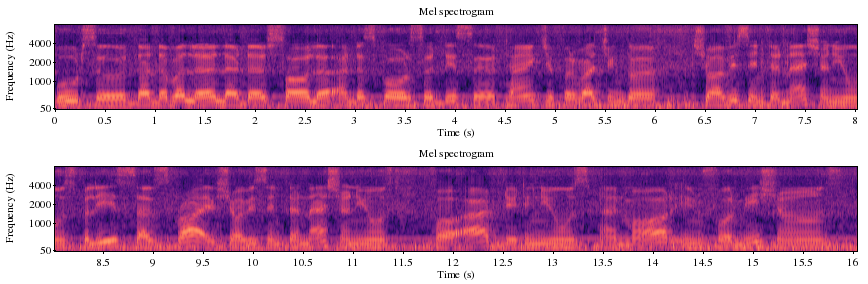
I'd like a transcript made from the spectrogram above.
boots. The double leather sole underscores this. Thank you for watching Showbiz International News. Please subscribe Showbiz International News for updating news and more information.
